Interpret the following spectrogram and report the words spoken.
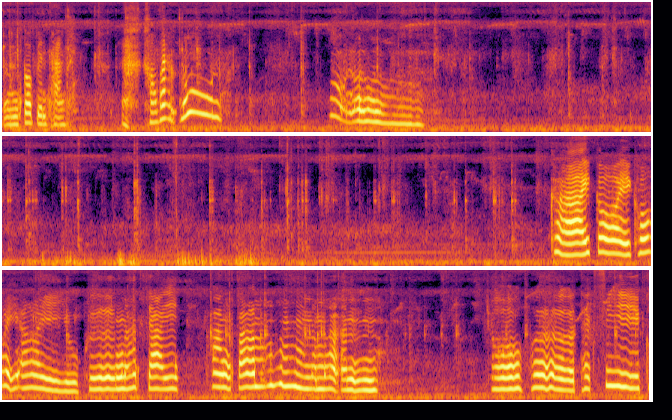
ตรงนี้ก็เป็นทางเข้าบ้านนู่นนู่นนู่นนู่นขายก้อยคอยอายอยู่เพิงนัดใจ ข้างปั๊มน้ำมัน ชเฟอร์แท็กซี่ค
